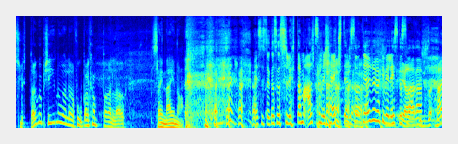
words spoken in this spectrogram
slutte å gå på kino eller fotballkamper, eller Si nei nå. jeg syns dere skal slutte med alt som er kjekt. Er det så? Det er det dere vil jeg skal svare. Ja, nei,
